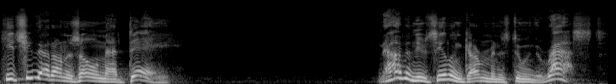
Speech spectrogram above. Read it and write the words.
He achieved that on his own that day. Now the New Zealand government is doing the rest.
